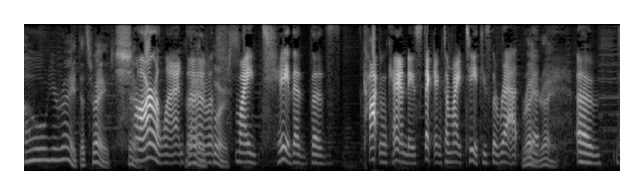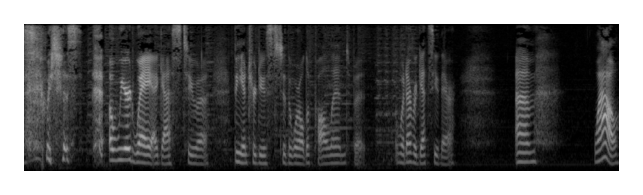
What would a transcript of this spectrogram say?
Oh, you're right. That's right. Yeah. Charlotte, Right, of uh, course. my teeth, the, the cotton candy sticking to my teeth. He's the rat. Right, yeah. right. Um, which is a weird way, I guess, to uh, be introduced to the world of Paul Lynde, but whatever gets you there. Um, wow,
